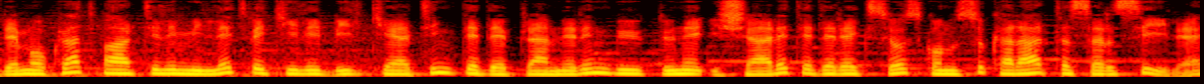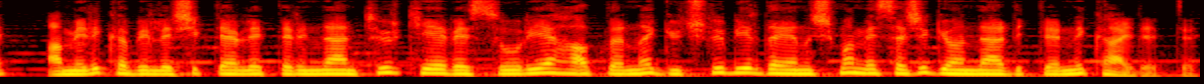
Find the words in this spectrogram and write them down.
Demokrat Partili milletvekili Bill Keating de depremlerin büyüklüğüne işaret ederek söz konusu karar tasarısı ile Amerika Birleşik Devletleri'nden Türkiye ve Suriye halklarına güçlü bir dayanışma mesajı gönderdiklerini kaydetti.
